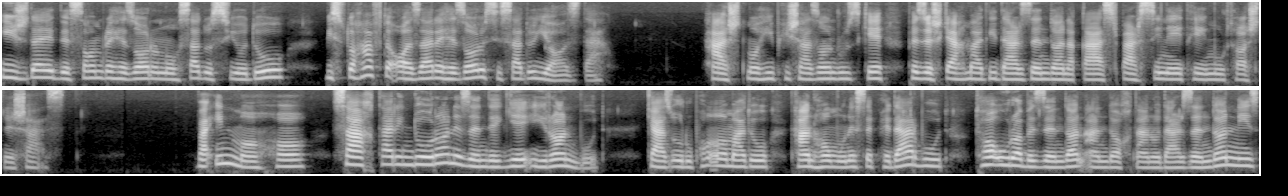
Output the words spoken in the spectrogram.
18 دسامبر 1932 27 آذر 1311 هشت ماهی پیش از آن روز که پزشک احمدی در زندان قصر بر سینه تیمورتاش نشست. و این ماهها سختترین دوران زندگی ایران بود که از اروپا آمد و تنها مونس پدر بود تا او را به زندان انداختن و در زندان نیز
